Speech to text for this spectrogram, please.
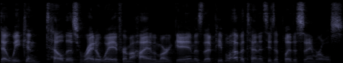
that we can tell this right away from a high MMR game is that people have a tendency to play the same roles.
